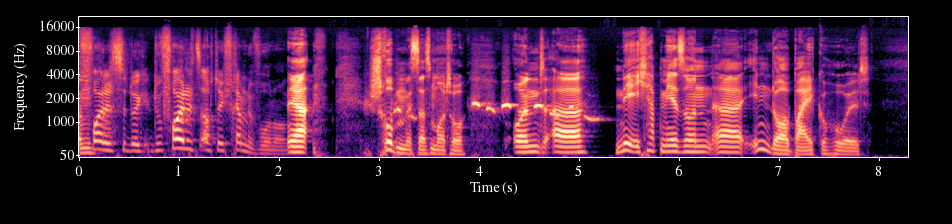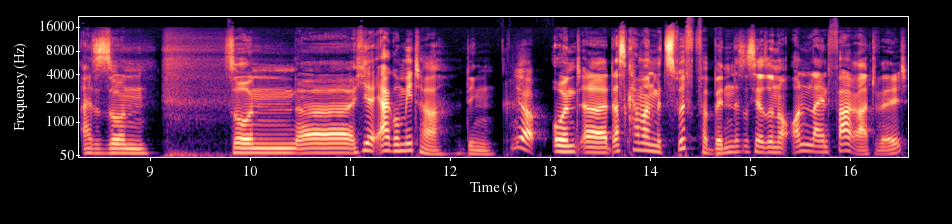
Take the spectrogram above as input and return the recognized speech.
du, Ähm, feudelst du, durch, du feudelst auch durch fremde Wohnungen. ja, Schrubben ist das Motto. Und äh, nee, ich habe mir so ein äh, Indoor-Bike geholt. Also so ein, so ein, äh, hier Ergometer-Ding. Ja, Und äh, das kann man mit Swift verbinden. Das ist ja so eine Online-Fahrradwelt.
